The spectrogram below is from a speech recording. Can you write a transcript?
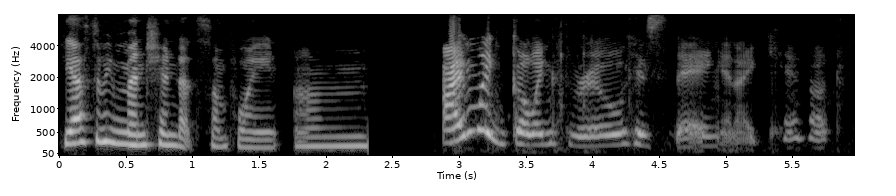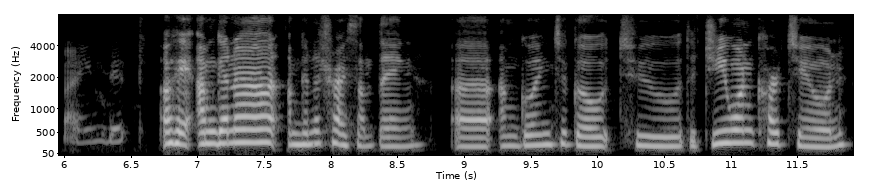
He has to be mentioned at some point. Um. I'm like going through his thing and I cannot find it. Okay, I'm gonna I'm gonna try something. Uh, I'm going to go to the G1 cartoon,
